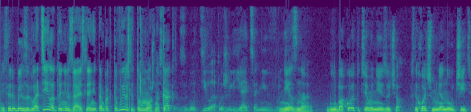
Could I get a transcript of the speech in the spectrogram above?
если рыба их заглотила, то нельзя. Если они там как-то выросли, то можно. Как? Заглотила, отложили яйца, они в рыбу. Не знаю. Глубоко эту тему не изучал. Если хочешь меня научить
